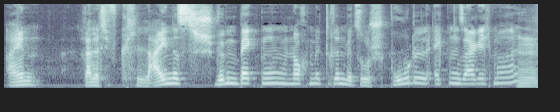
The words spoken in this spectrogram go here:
ein relativ kleines Schwimmbecken noch mit drin, mit so Sprudelecken, sage ich mal.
